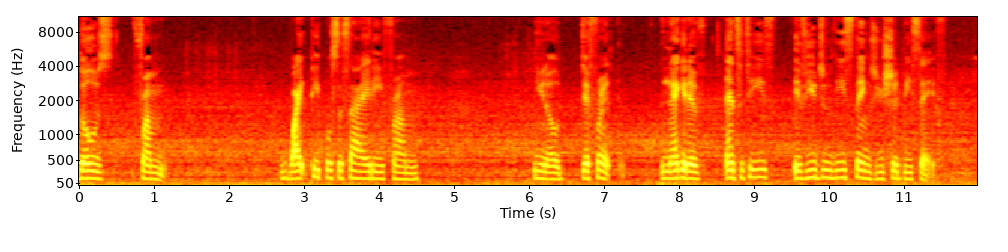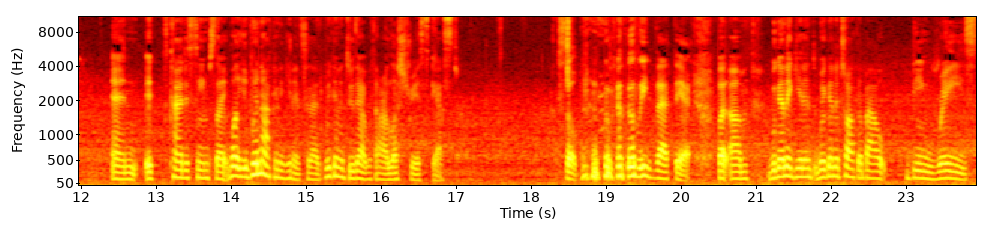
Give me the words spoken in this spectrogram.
those from white people society from you know different negative entities. If you do these things you should be safe and it kind of seems like well we're not going to get into that we're going to do that with our illustrious guest so to leave that there but um we're going to get into we're going to talk about being raised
